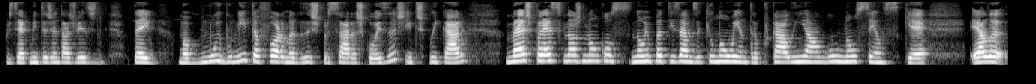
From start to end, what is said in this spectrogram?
Por isso é que muita gente às vezes tem uma muito bonita forma de expressar as coisas e de explicar, mas parece que nós não, não empatizamos, aquilo não entra, porque há ali algum não sense, que é ela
